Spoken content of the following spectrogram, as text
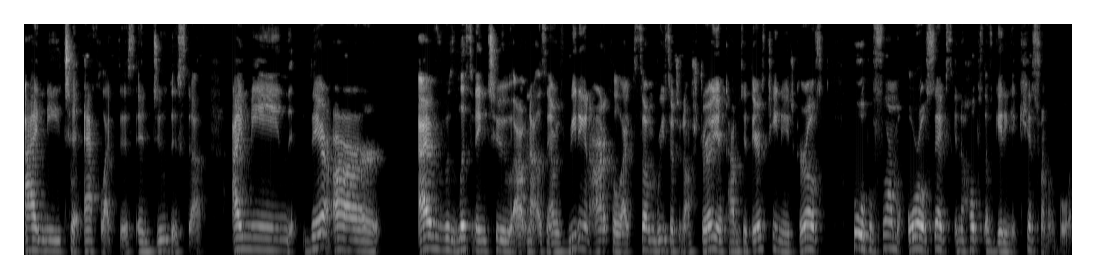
I need to act like this and do this stuff. I mean, there are I was listening to, uh, not listening, I was reading an article like some research in Australia commented there's teenage girls who will perform oral sex in the hopes of getting a kiss from a boy.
